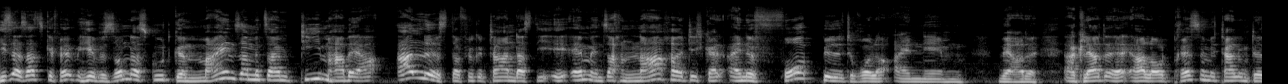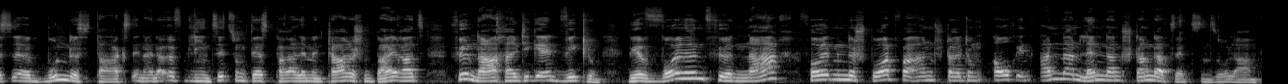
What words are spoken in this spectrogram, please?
Dieser Satz gefällt mir hier besonders gut. Gemeinsam mit seinem Team habe er alles dafür getan, dass die EM in Sachen Nachhaltigkeit eine Vorbildrolle einnehmen werde, erklärte er laut Pressemitteilung des äh, Bundestags in einer öffentlichen Sitzung des Parlamentarischen Beirats für nachhaltige Entwicklung. Wir wollen für nachfolgende Sportveranstaltungen auch in anderen Ländern Standards setzen, so lahm.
